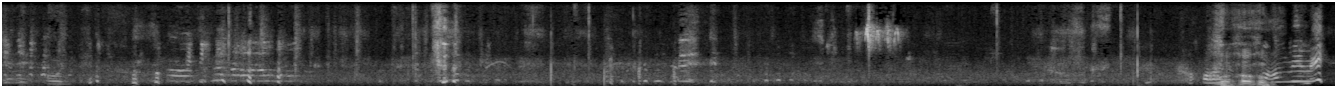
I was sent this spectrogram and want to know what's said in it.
¿Quién es Slender? Oh, family.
